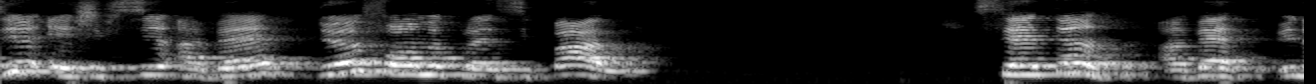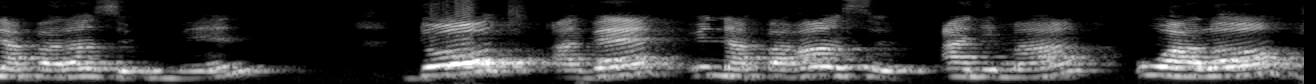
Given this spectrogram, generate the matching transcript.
dieux égyptiens avaient deux formes principales. Certains avaient une apparence humaine, d'autres avaient une apparence animale ou alors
